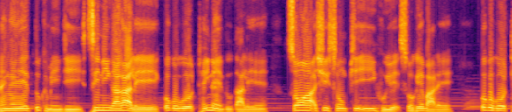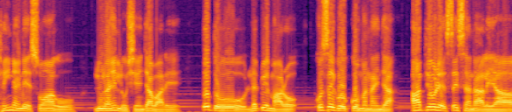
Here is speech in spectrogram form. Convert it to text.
နိုင်ငံရေးသူခမင်းကြီးစီနီငါကလေကိုကိုကိုထိန်းနိုင်သူသားလျင်စွမ်းအားအရှိဆုံးဖြစ်၏ဟု၍ဆိုခဲ့ပါတယ်။ကိုကိုကိုထိန်းနိုင်တဲ့စွမ်းအားကိုလူတိုင်းလိုရှင်ကြပါတယ်သို့တော့လက်တွေ့မှာတော့ကိုယ်စိတ်ကိုကိုယ်မနိုင်ကြအားပြောတဲ့စိတ်ဆန္ဒအလျောက်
